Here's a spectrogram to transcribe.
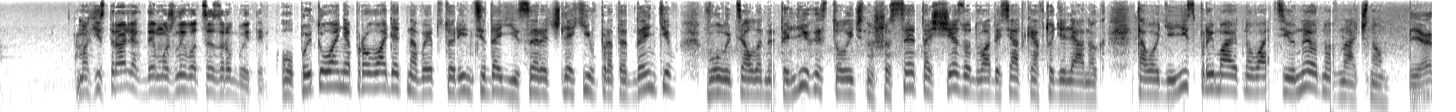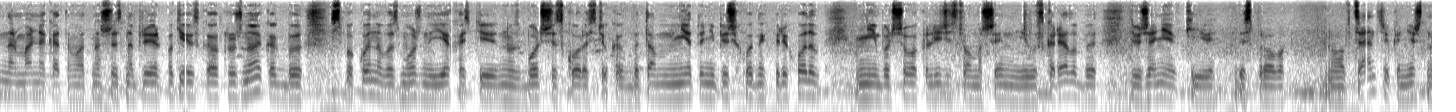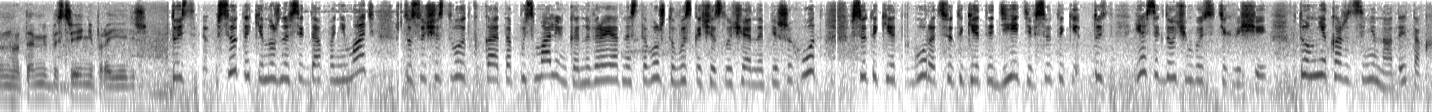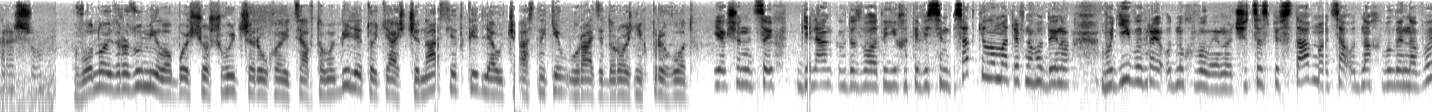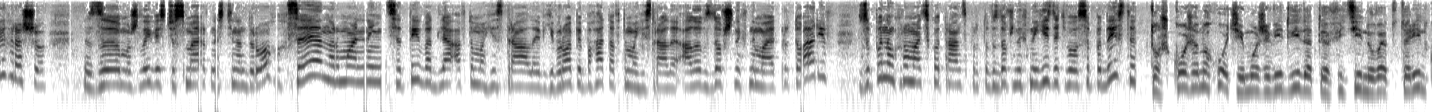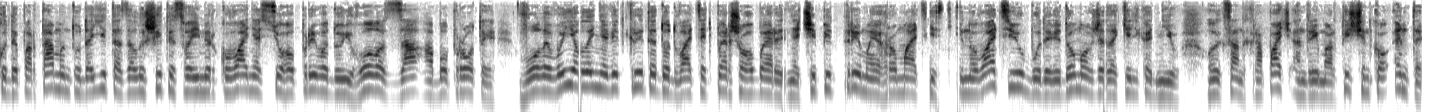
магістралях, де можливо це зробити. Опитування проводять на веб-сторінці ДАІ. Серед шляхів претендентів – вулиця Олени Теліги, столичне шосе та ще зо два десятки автоділянок. Та водії сприймають новацію неоднозначно. Я нормально к этому отношусь. Например, по Киевской окружной как бы спокойно возможно ехать и, ну, с большей скоростью. Как бы там нету ни пешеходных переходов, ни большого количества машин. И ускоряло бы движение в Киеве без пробок. Ну а в центре, конечно, ну там и быстрее не проедешь. То есть все-таки нужно всегда понимать, что существует какая-то, пусть маленькая, но вероятность того, что выскочит случайно пешеход. Все-таки это город, все-таки это дети, все-таки... То есть я всегда очень боюсь этих вещей. Поэтому мне кажется, не надо, и так хорошо. Воно й зрозуміло, бо що швидше рухаються автомобілі, то тяжчі наслідки для учасників у разі дорожніх пригод. Якщо на цих ділянках дозволити їхати 80 км на годину, водій виграє одну хвилину. Чи це співставно ця одна хвилина виграшу з можливістю смертності на дорогах? Це нормальна ініціатива для автомагістрали. В Європі багато автомагістрали, але вздовж них немає тротуарів, зупинок громадського транспорту, вздовж них не їздять велосипедисти. Тож кожен охочий може відвідати офіційну веб-сторінку департаменту ДАІ та залишити свої міркування з цього приводу і голос за або проти. Волевиявлення відкрите до 21 березня. Чи підтримає громадськість інновацію, буде відомо вже за кілька днів. Олександр Храпач, Андрій Мартищенко, НТ.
